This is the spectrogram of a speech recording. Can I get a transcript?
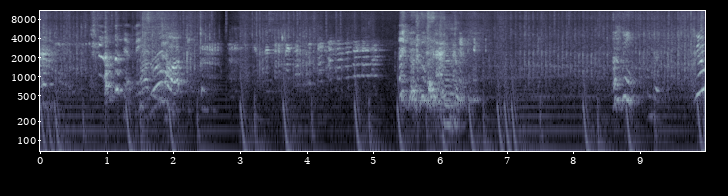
That makes Not it robot. No,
